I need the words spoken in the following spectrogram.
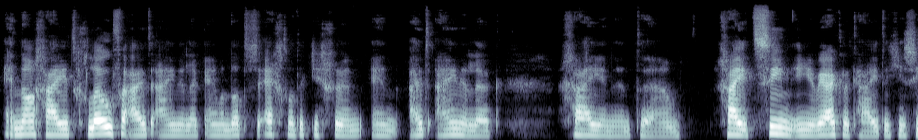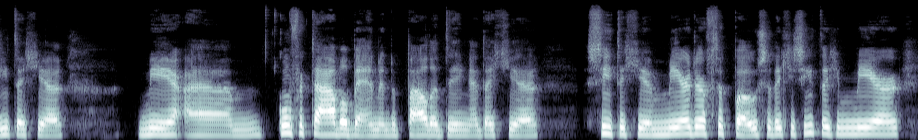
En dan ga je het geloven uiteindelijk. En want dat is echt wat ik je gun. En uiteindelijk ga je het, uh, ga je het zien in je werkelijkheid. Dat je ziet dat je meer um, comfortabel bent met bepaalde dingen. Dat je ziet dat je meer durft te posten. Dat je ziet dat je meer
